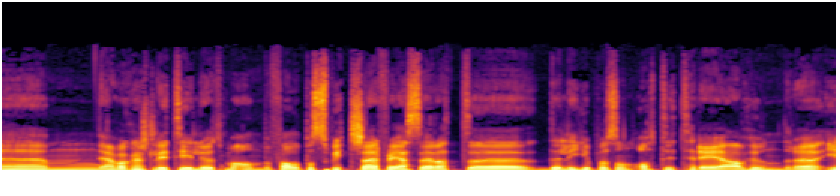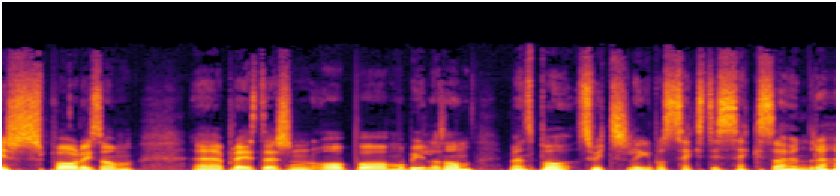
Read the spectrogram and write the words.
um, Jeg var kanskje litt tidlig ute med å anbefale på Switch her, for jeg ser at uh, det ligger på sånn 83 av 100 ish på liksom uh, PlayStation og på mobil og sånn, mens på Switch ligger på 66 av 100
